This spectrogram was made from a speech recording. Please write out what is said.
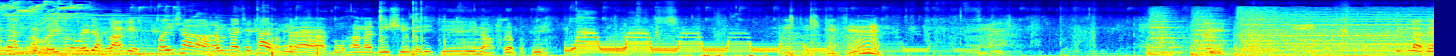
વાળું ખરીદાય લાગે. પૈસા હરમના જેટલા ડોશી મેરી કી ના આપણે બધું. કેટલા છે?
